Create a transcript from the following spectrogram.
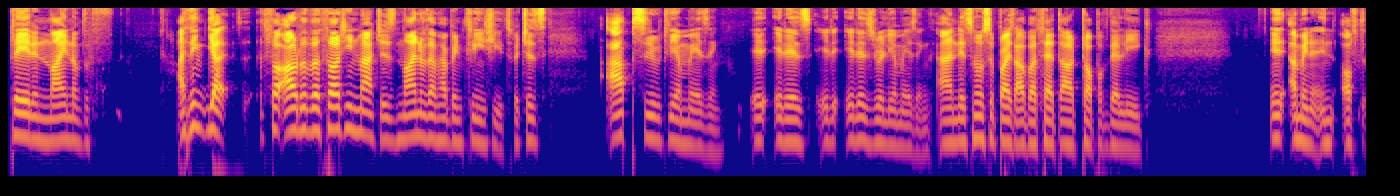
played in nine of the, th- I think yeah, th- out of the thirteen matches, nine of them have been clean sheets, which is absolutely amazing. It, it is it, it is really amazing, and it's no surprise Albacete are top of their league. I, I mean, in of the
